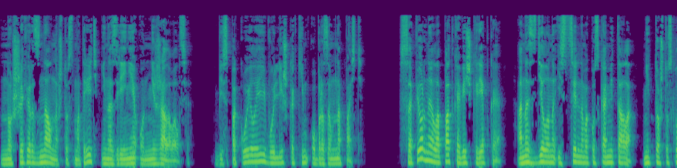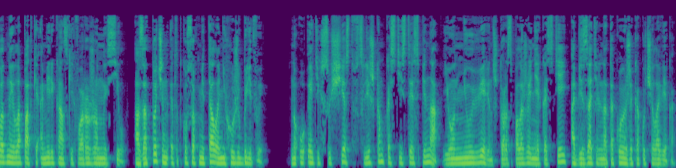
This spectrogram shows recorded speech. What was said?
но Шефер знал, на что смотреть, и на зрение он не жаловался. Беспокоило его лишь каким образом напасть. Саперная лопатка – вещь крепкая. Она сделана из цельного куска металла, не то что складные лопатки американских вооруженных сил, а заточен этот кусок металла не хуже бритвы. Но у этих существ слишком костистая спина, и он не уверен, что расположение костей обязательно такое же, как у человека.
